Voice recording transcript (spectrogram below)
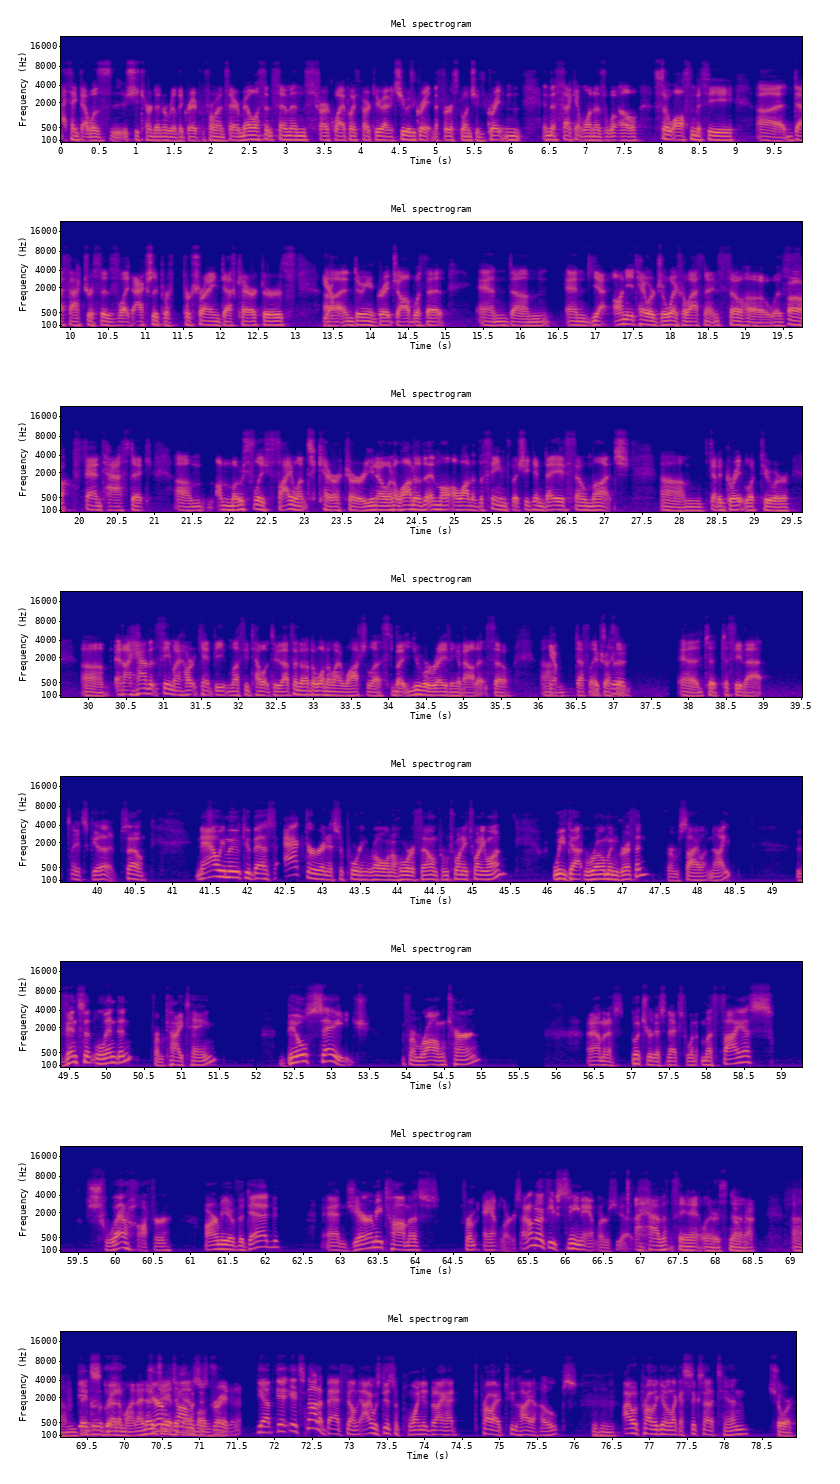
I think that was she turned in a really great performance there. Millicent Simmonds A Quiet Place Part Two. I mean, she was great in the first one. She was great in in the second one as well. So awesome to see uh, deaf actresses like actually per- portraying deaf characters Yeah. uh, and doing a great job with it. And um, and yeah, Anya Taylor Joy for Last Night in Soho was Uh. fantastic. Um, a mostly silent character, you know, in a lot of the, in a lot of the scenes, but she conveys so much. Um, got a great look to her. Um, and I haven't seen My Heart Can't Beat Unless You Tell It to. That's another one on my watch list, but you were raving about it. So um, Yep, definitely it's interested uh, to, to see that. It's good. So now we move to Best Actor in a Supporting Role in a Horror Film from 2021. We've got Roman Griffin from Silent Night, Vincent Lindon from Titane, Bill Sage from Wrong Turn. And I'm going to butcher this next one. Matthias Schweighöfer, Army of the Dead, and Jeremy Thomas from Antlers. I don't know if you've seen Antlers yet. I haven't seen Antlers. No. Okay. Um, big It's- regret of mine. I know Jeremy Thomas is great it. in it. Yeah, it, it's not a bad film. I was disappointed, but I had probably had too high of hopes. Mhm. I would probably give it like a six out of ten. Sure.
